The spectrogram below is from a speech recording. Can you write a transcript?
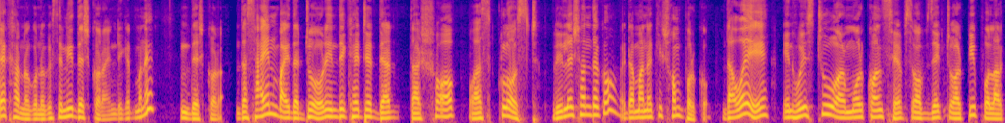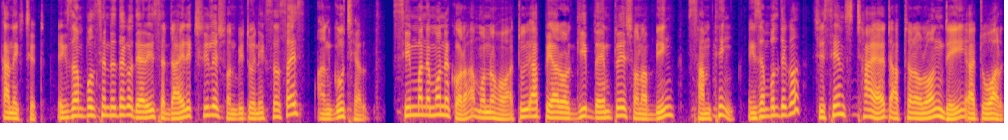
দেখানো কোনো কিছু নির্দেশ করা। ইন্ডিকেট মানে নির্দেশ করা। The sign by the door indicated that the shop was closed relation দেখো, এটা মানে কি সম্পর্ক? The way in which two or more concepts objects or people are connected example sentence দেখো there is a direct relation between exercise and good health seem মানে মনে করা, মনে হওয়া to appear or give the impression of being something example দেখো she seems tired after a long day at work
